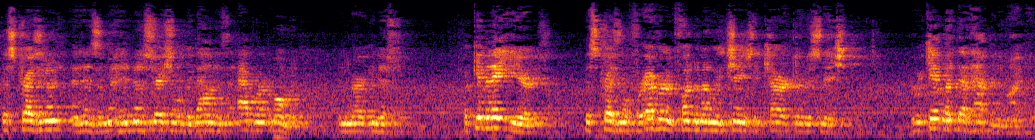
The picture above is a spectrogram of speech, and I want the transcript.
this president and his administration will go down as an aberrant moment in American history. But given eight years, this president will forever and fundamentally change the character of this nation. And we can't let that happen, in my view.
